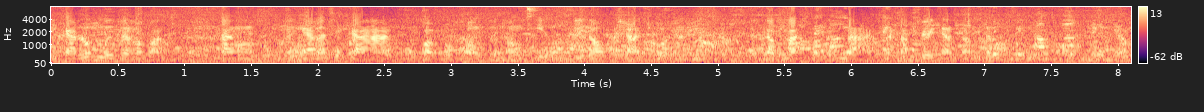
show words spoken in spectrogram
มีการร่วมมือกันระหว่างทางหน่วยงานราชการองค์กรปกครองส่วนท้องถิ่นพี่น้องประชาชนแล้วก็ภาคส่วนต่างๆนะครับช่วยกันสนับสนุน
